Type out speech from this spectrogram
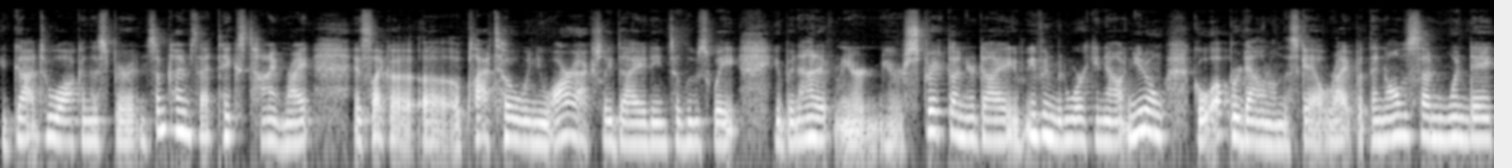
You've got to walk in the Spirit, and sometimes that takes time, right? It's like a, a, plateau when you are actually dieting to lose weight. You've been at it, you're, you're strict on your diet, you've even been working out, and you don't go up or down on the scale, right? But then all of a sudden, one day,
